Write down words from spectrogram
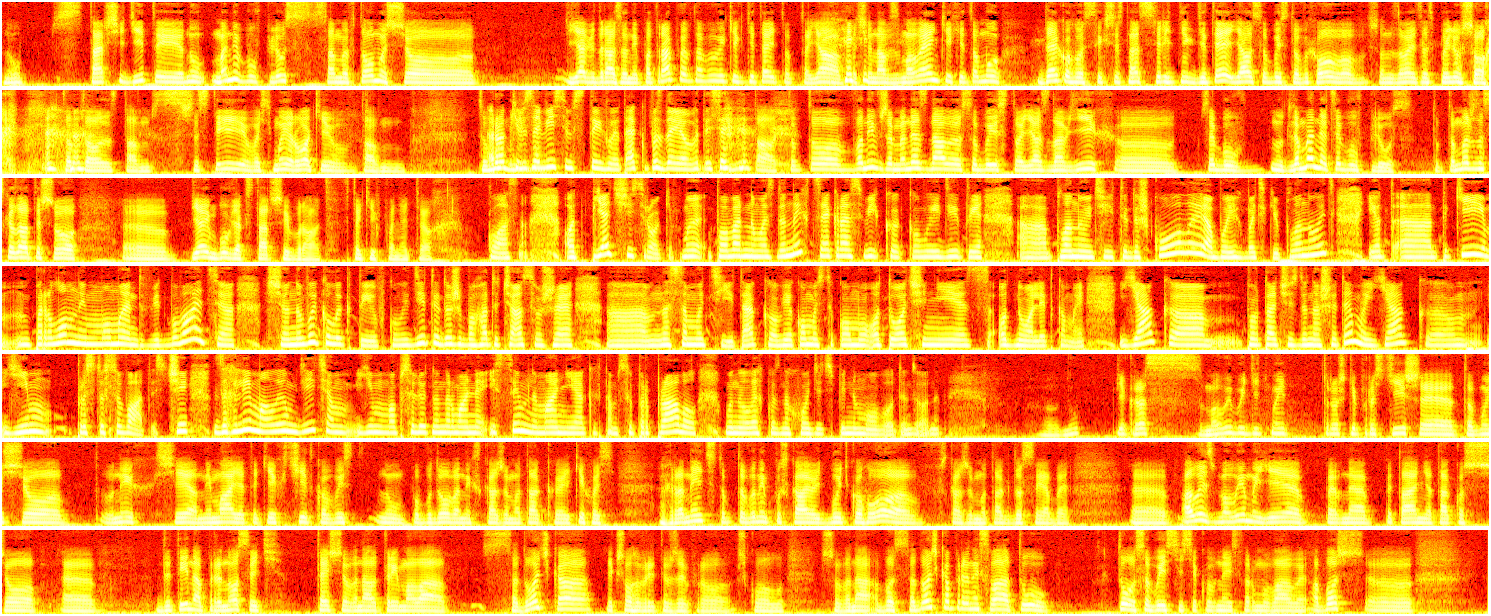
Ну, старші діти, ну, в мене був плюс саме в тому, що я відразу не потрапив на великих дітей, тобто я починав з маленьких, і тому декого з цих 16-літніх дітей я особисто виховував, що називається, з пилюшок. Тобто там з 6-8 років там. Тому Років мені... за вісім встигли, так, познайомитися. Так, тобто вони вже мене знали особисто, я знав їх. Е, це був, ну, Для мене це був плюс. Тобто можна сказати, що е, я їм був як старший брат в таких поняттях. Класно. От 5-6 років. Ми повернемось до них. Це якраз вік, коли діти а, планують йти до школи, або їх батьки планують. І от а, такий переломний момент відбувається, що новий колектив, коли діти дуже багато часу вже а, на самоті, так, в якомусь такому оточенні з однолітками. Як, повертаючись до нашої теми, як їм пристосуватись? Чи взагалі малим дітям їм абсолютно нормально і з цим немає ніяких там суперправил, вони легко знаходять спільну мову один з одним. Е, ну, якраз з малими дітьми трошки простіше, тому що у них ще немає таких чітко ну, побудованих, скажімо так, якихось границь, тобто вони пускають будь-кого, скажімо так, до себе. Е, але з малими є певне питання також, що е, дитина приносить те, що вона отримала садочка, якщо говорити вже про школу, що вона або з садочка принесла ту ту особистість, яку в неї сформували, або ж е,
